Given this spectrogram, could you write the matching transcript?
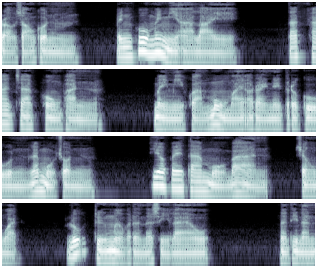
เราสองคนเป็นผู้ไม่มีอาลัย ตัดขาดจากพงพันธ์ไม่มีความมุ่งหมายอะไรในตระกูลและหมู่ชน เที่ยวไปตามหมู่บ้าน จังหวัด ลุถึงเมืองพระนศีแล้วในที่นั้น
